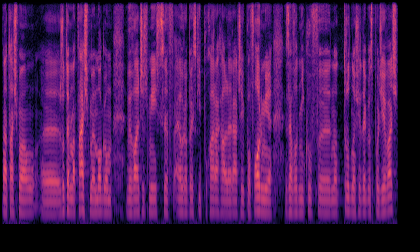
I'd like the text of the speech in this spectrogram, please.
na taśmą, rzutem na taśmę mogą wywalczyć miejsce w europejskich pucharach, ale raczej po formie zawodników no trudno się tego spodziewać.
